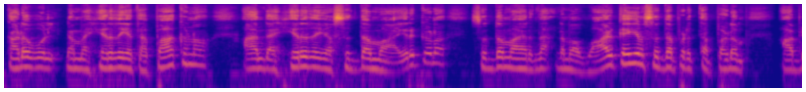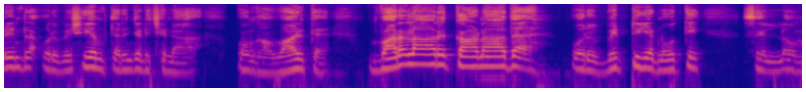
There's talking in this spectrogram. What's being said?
கடவுள் நம்ம ஹிருதயத்தை பார்க்கணும். அந்த ஹிருதயம் சுத்தமாக இருக்கணும். சுத்தமாக இருந்தால் நம்ம வாழ்க்கையும் சுத்தப்படுத்தப்படும் அப்படின்ற ஒரு விஷயம் தெரிஞ்சிடுச்சுன்னா உங்கள் வாழ்க்கை வரலாறு காணாத ஒரு வெற்றியை நோக்கி செல்லும்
